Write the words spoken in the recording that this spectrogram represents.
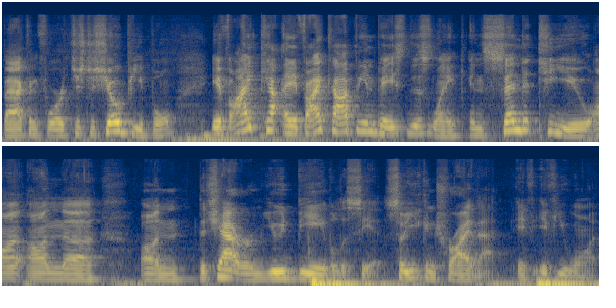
back and forth just to show people if I if I copy and paste this link and send it to you on on the on the chat room, you'd be able to see it. So you can try that if, if you want.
